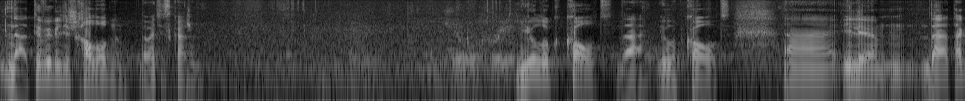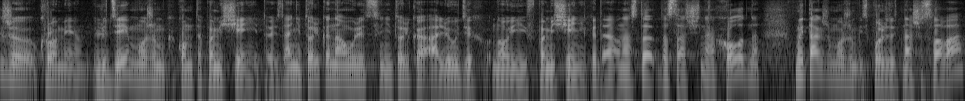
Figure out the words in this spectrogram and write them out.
Да, ты выглядишь холодным, давайте скажем. You look cold, да, you look cold. Э, Или, да, также кроме людей можем в каком-то помещении, то есть, да, не только на улице, не только о людях, но и в помещении, когда у нас до- достаточно холодно, мы также можем использовать наши слова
